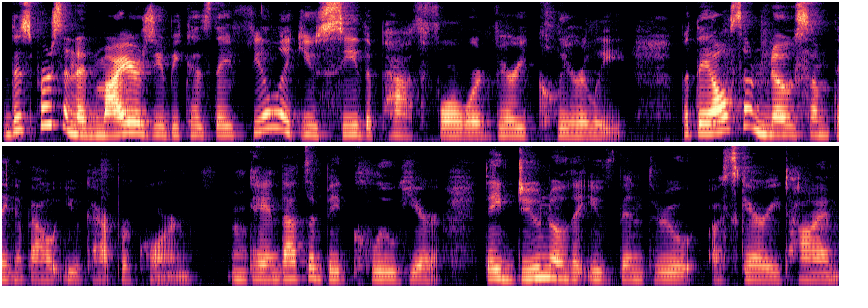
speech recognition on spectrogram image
this person admires you because they feel like you see the path forward very clearly, but they also know something about you, Capricorn. Okay, and that's a big clue here. They do know that you've been through a scary time.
